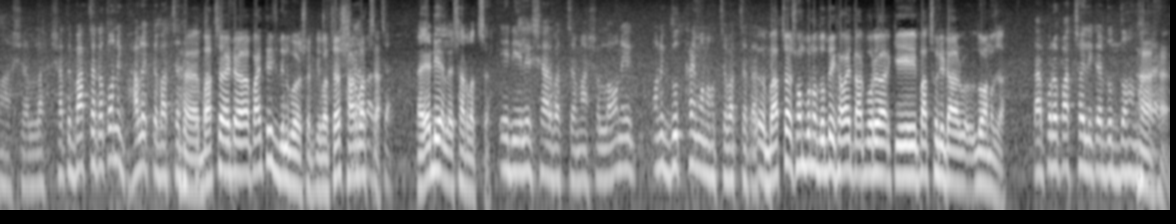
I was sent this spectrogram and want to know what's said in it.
মাশাল্লাহ সাথে বাচ্চাটা তো অনেক ভালো একটা বাচ্চা হ্যাঁ বাচ্চা এটা পঁয়ত্রিশ দিন বয়স আর কি বাচ্চা সার বাচ্চা। হ্যাঁ এডিএল সার বাচ্চা। এডিএল এর সার বাচ্চা মাশাল্লাহ অনেক অনেক দুধ খায় মনে হচ্ছে বাচ্চাটা বাচ্চা সম্পূর্ণ দুধই খাওয়ায় তারপরে আর কি পাঁচ ছ লিটার দোয়ানো যায়। তারপরে পাঁচ ছয় লিটার দুধ দহন হ্যাঁ যায়। হ্যাঁ।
